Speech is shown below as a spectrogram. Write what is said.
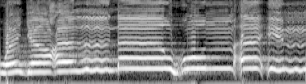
وجعلناهم أئمة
